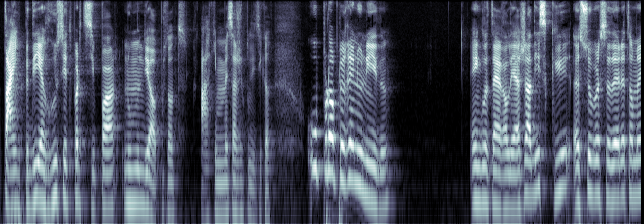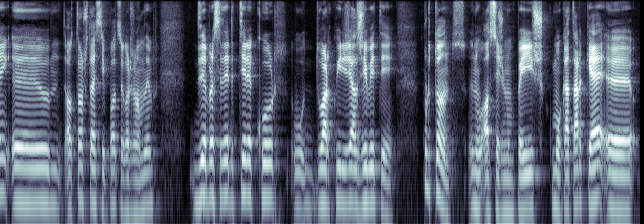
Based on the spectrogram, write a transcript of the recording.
está a impedir a Rússia de participar no Mundial, portanto, há aqui uma mensagem política. O próprio Reino Unido, a Inglaterra, aliás, já disse que a sua braçadeira também, uh, torce dessa hipótese, agora já não me lembro, de a ter a cor do arco-íris LGBT. Portanto, no, ou seja, num país como o Qatar, que é uh,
